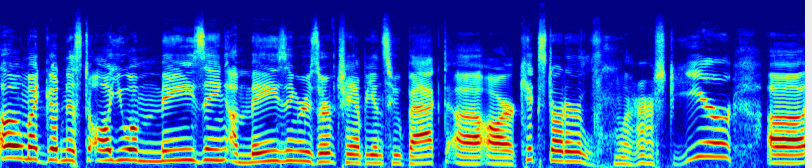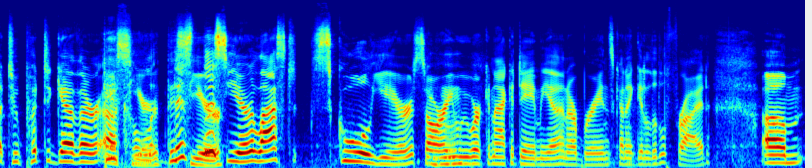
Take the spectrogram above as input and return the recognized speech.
Oh my goodness, to all you amazing, amazing reserve champions who backed uh, our Kickstarter last year uh, to put together This year, colle- this year. this year, last school year. Sorry, we work in academia and our brains kind of get a little fried. Um,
